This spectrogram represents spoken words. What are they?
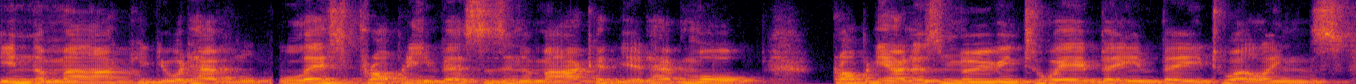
in the market. You would have less property investors in the market. You'd have more property owners moving to Airbnb dwellings,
